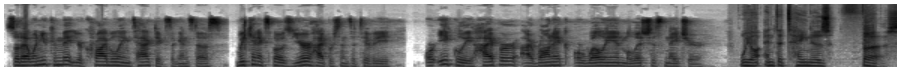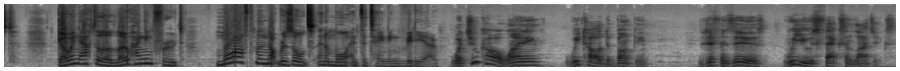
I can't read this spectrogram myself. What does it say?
so that when you commit your crybullying tactics against us, we can expose your hypersensitivity or equally hyper, ironic, Orwellian malicious nature. We are entertainers first. Going after the low hanging fruit more often than not results in a more entertaining video. What you call whining, we call debunking. The difference is we use facts and logics.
